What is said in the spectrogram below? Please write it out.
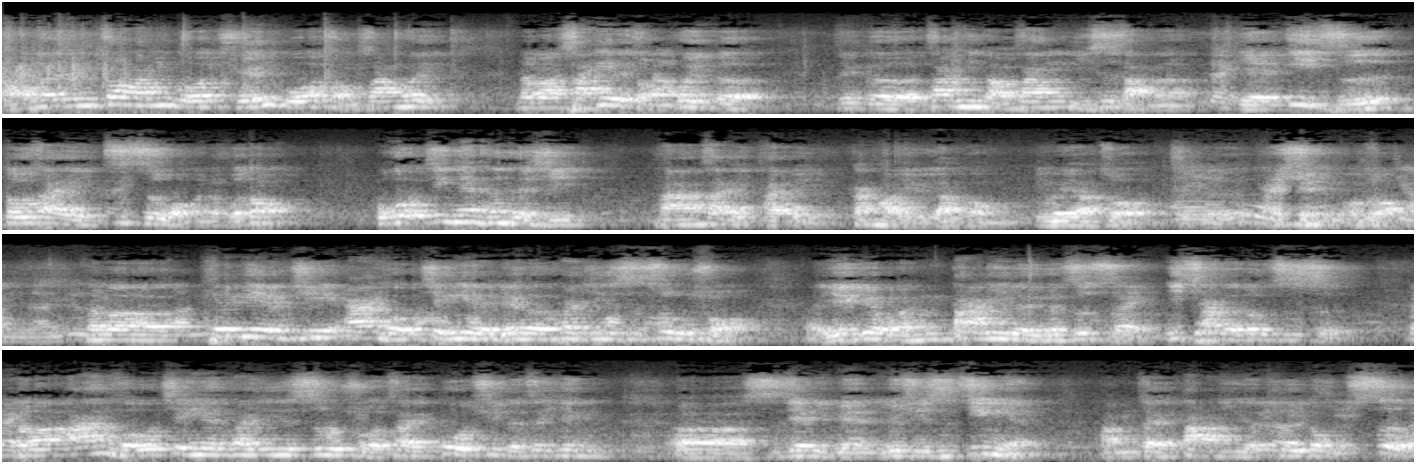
我们中华民国全国总商会，那么商业总会的这个张平岛张理事长呢，也一直都在支持我们的活动。不过今天很可惜。他在台北刚好有要工，因为要做这个海选工作。那么 KPMG 安侯建业联合会计师事务所也给我们大力的一个支持，一下子都支持。那么安侯建业会计师事务所在过去的这些呃时间里边，尤其是今年，他们在大力的推动社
